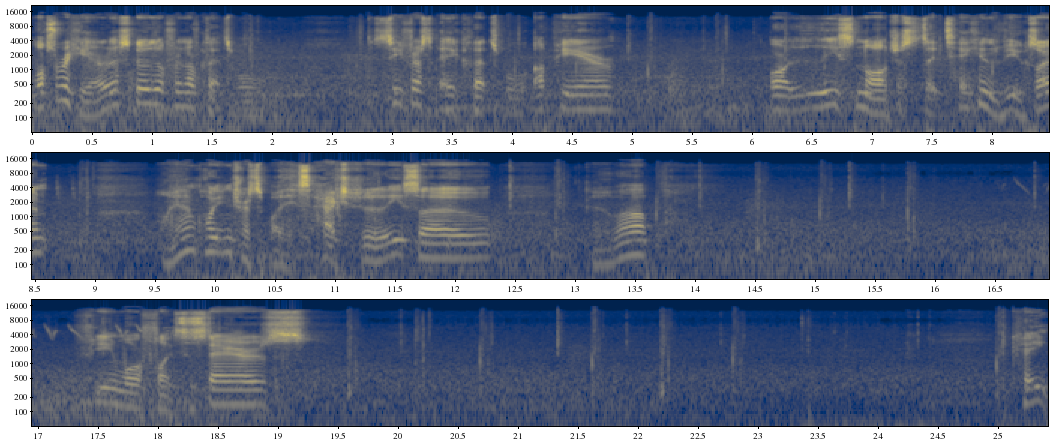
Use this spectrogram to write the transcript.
Whilst we're here, let's go look for another collectible see first a collectible up here, or at least not, just in the view, because I'm, I am quite interested by this actually, so, go up, few more flights of stairs, okay,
